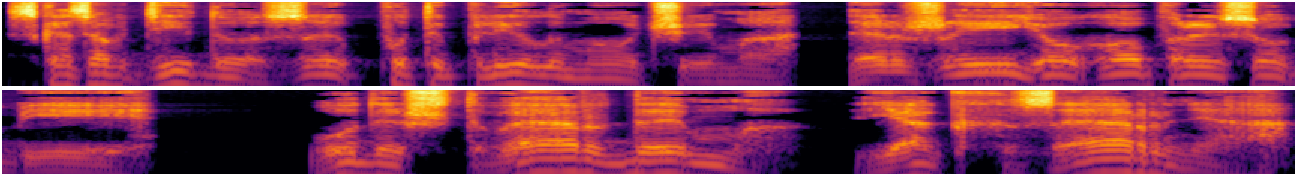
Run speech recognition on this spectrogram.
сказав дідо з потеплілими очима. Держи його при собі. Будеш твердим, як зерня.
